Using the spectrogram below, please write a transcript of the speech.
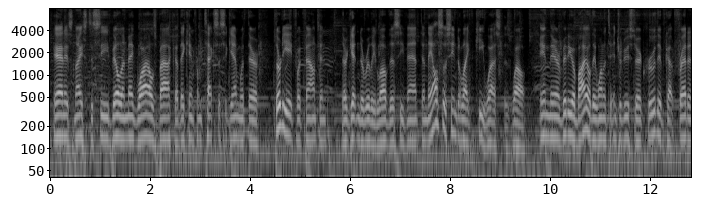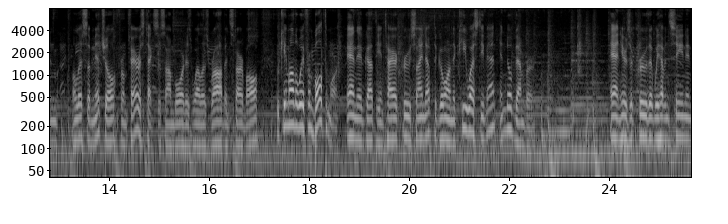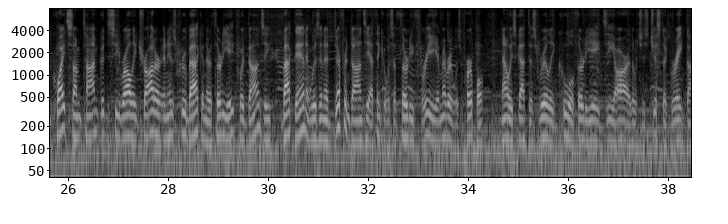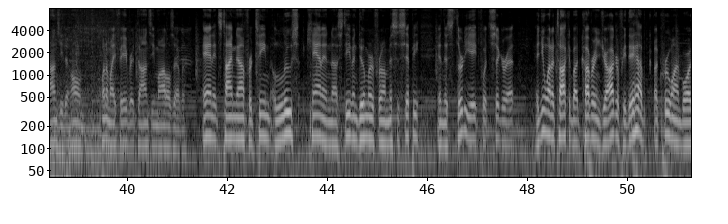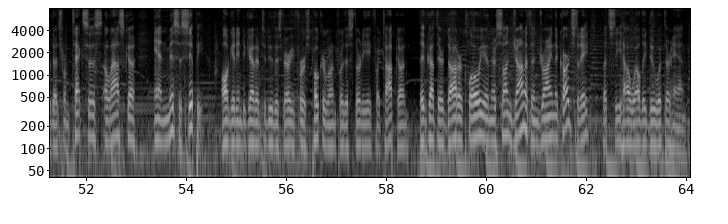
And it's nice to see Bill and Meg Wiles back. Uh, they came from Texas again with their 38 foot fountain. They're getting to really love this event, and they also seem to like Key West as well. In their video bio, they wanted to introduce their crew. They've got Fred and Melissa Mitchell from Ferris, Texas on board, as well as Rob and Starball, who came all the way from Baltimore. And they've got the entire crew signed up to go on the Key West event in November. And here's a crew that we haven't seen in quite some time. Good to see Raleigh Trotter and his crew back in their 38 foot Donzi. Back then, it was in a different Donzi. I think it was a 33. I remember it was purple. Now he's got this really cool 38 ZR, which is just a great Donzi to own. One of my favorite Donzi models ever. And it's time now for Team Loose Cannon. Uh, Stephen Doomer from Mississippi in this 38 foot cigarette and you want to talk about covering geography, they have a crew on board that's from Texas, Alaska, and Mississippi all getting together to do this very first poker run for this 38 foot Top Gun. They've got their daughter Chloe and their son Jonathan drawing the cards today. Let's see how well they do with their hand.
